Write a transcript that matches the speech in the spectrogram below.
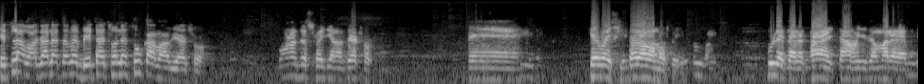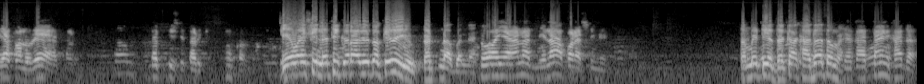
કેટલા વાગ્યાના તમે બેઠા છો ને શું કામ આવ્યા છો? પોણા દસ વાગ્યાનો બેઠો. કેવાયસી કરાવવાનો છે. ખુલે તારે થાય ત્યાં સુધી તમારે બેસવાનું રહે. નક્કી છે તડકે શું કરું કેવાયસી નથી કરાવ્યું તો કેવી ઘટના બને? તો અહીંયા આના ની ના પડે સિમેન્ટ. કમિટીએ ધક્કા ખાધા તમે? ત્રણ ખાધા.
